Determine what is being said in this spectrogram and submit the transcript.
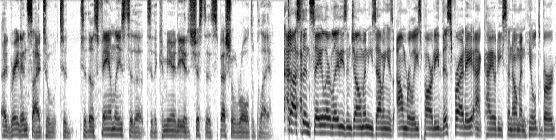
a great insight to, to to those families, to the to the community. It's just a special role to play. Dustin Saylor, ladies and gentlemen, he's having his album release party this Friday at Coyote Sonoma in Healdsburg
